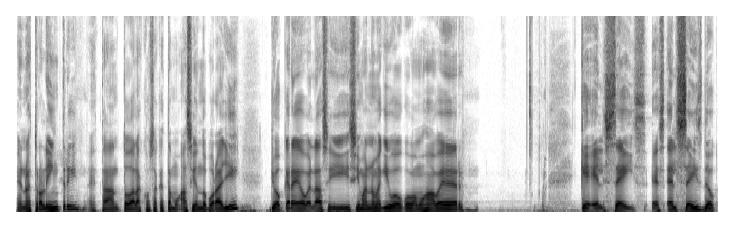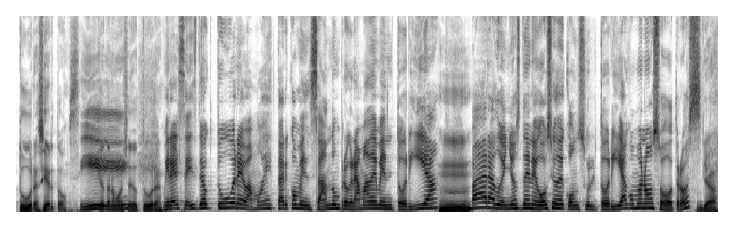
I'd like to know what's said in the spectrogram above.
en nuestro Linktree están todas las cosas que estamos haciendo por allí. Yo creo, ¿verdad? Si, si mal no me equivoco, vamos a ver que el 6 es el 6 de octubre, ¿cierto? Sí. ¿Qué tenemos el 6 de octubre? Mira, el 6 de octubre vamos a estar comenzando un programa de mentoría Mm. para dueños de negocio de consultoría como nosotros. Ya.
